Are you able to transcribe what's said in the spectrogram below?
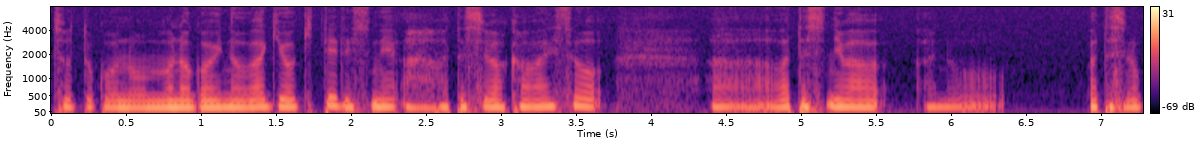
ちょっとこの物乞いの上着を着てですねああ私はかわいそうああ私にはあの私の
